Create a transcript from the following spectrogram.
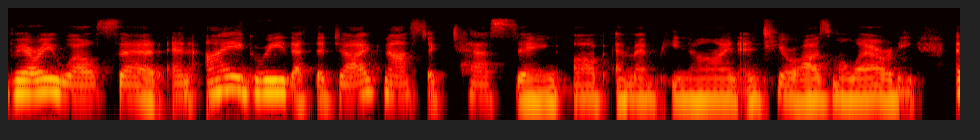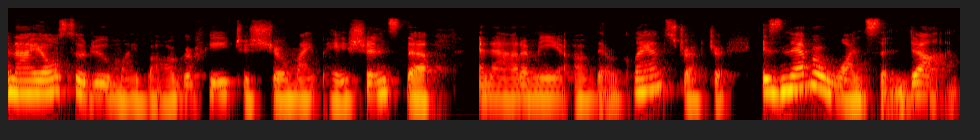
Very well said. And I agree that the diagnostic testing of MMP9 and tear osmolarity, and I also do meibography to show my patients the anatomy of their gland structure, is never once and done.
